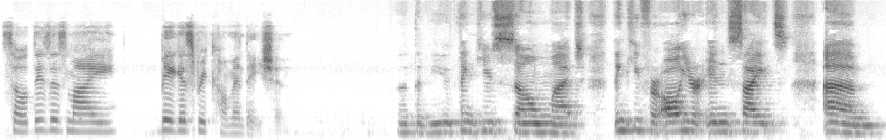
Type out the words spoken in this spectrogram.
So this is my biggest recommendation. Both of you, thank you so much. Thank you for all your insights um,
